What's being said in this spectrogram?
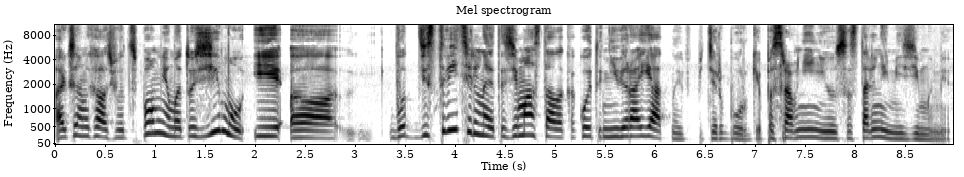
Александр Михайлович, вот вспомним эту зиму. И э, вот действительно эта зима стала какой-то невероятной в Петербурге по сравнению с остальными зимами.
